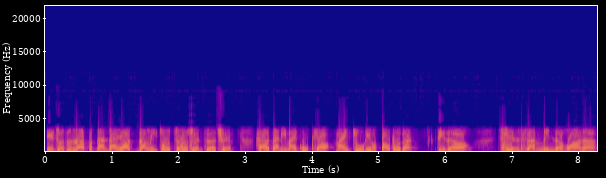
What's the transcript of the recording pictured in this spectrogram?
也就是呢，不单单要让你做周选择权，还要带你买股票、买主流、爆波段。记得哦，前三名的话呢，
